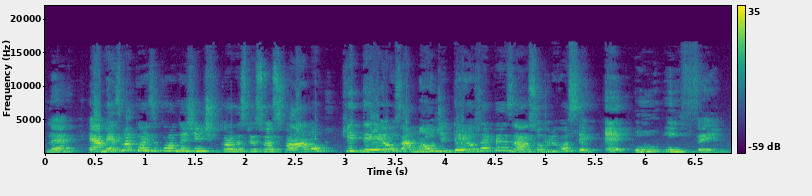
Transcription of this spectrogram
Né? É a mesma coisa quando a gente, quando as pessoas falam que Deus, a mão de Deus vai pesar sobre você. É um inferno.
